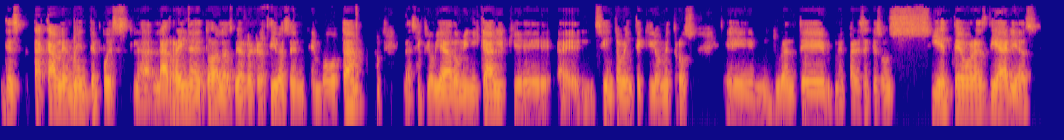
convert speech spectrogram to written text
destacablemente pues la, reina de todas las vías recreativas en, Bogotá, la ciclovía dominical que en 120 kilómetros eh, durante, me parece que son siete horas diarias,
